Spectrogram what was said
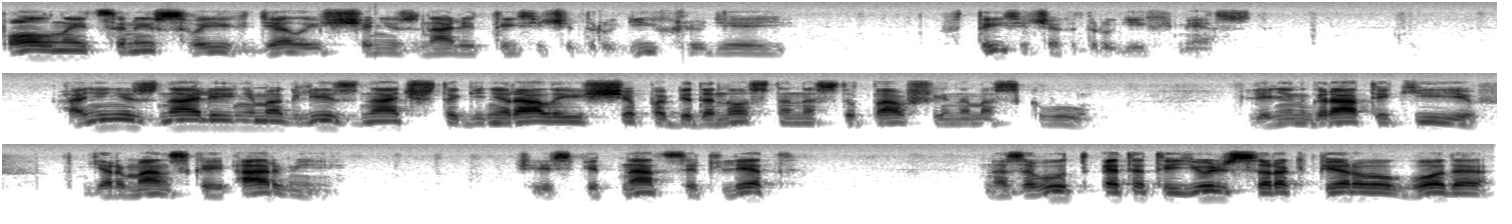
полной цены своих дел еще не знали тысячи других людей в тысячах других мест. Они не знали и не могли знать, что генералы, еще победоносно наступавшие на Москву, Ленинград и Киев германской армии, через 15 лет назовут этот июль 41 -го года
